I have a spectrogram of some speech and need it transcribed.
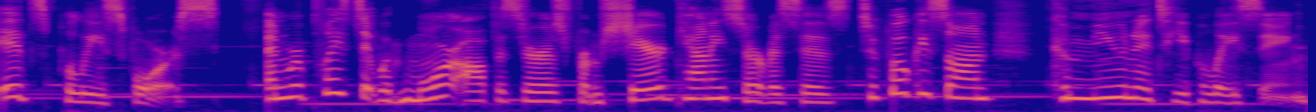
its police force and replaced it with more officers from shared county services to focus on community policing.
